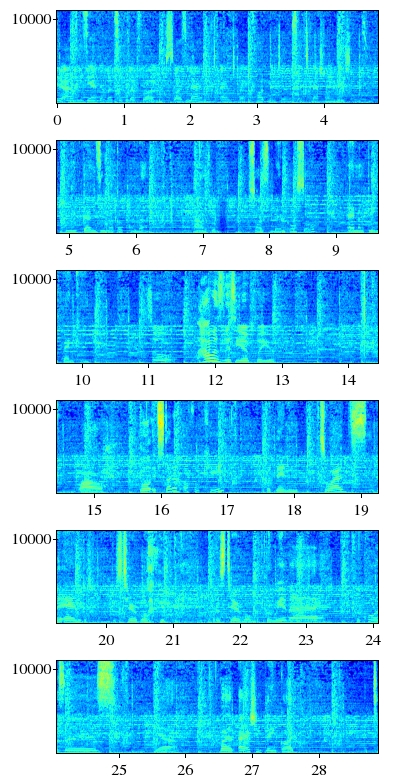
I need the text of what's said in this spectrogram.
Okay, I'm Zianda Matsubula from Swaziland and my department is International Relations. I'm Tanzima Kakula. I'm um, from Swaziland also, and I'm doing banking. So, how was this year for you? Wow. Well, it started off okay, but then towards the end, it was terrible. it was terrible with the weather, the causes, yeah. But I actually thank God. It,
